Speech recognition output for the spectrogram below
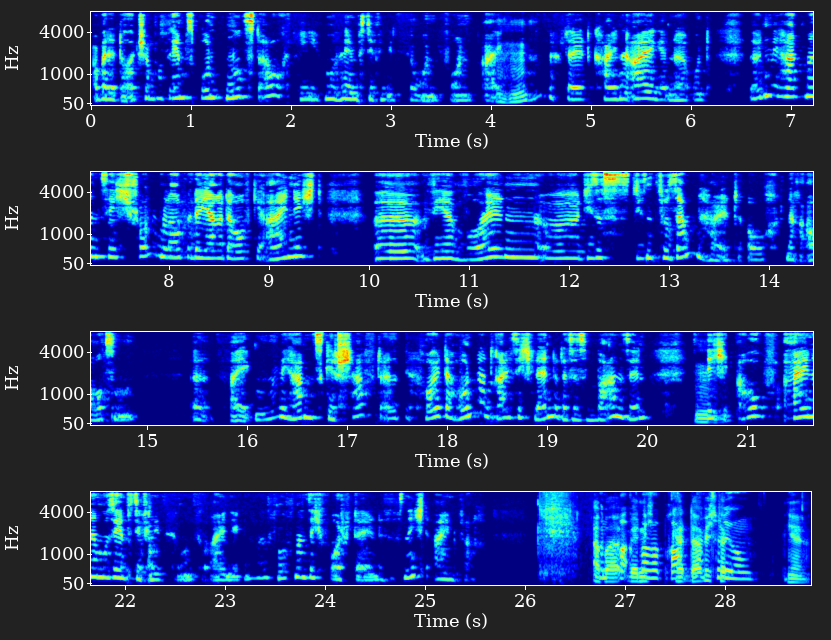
Aber der Deutsche Museumsbund nutzt auch die Museumsdefinition von ICOM, mhm. stellt keine eigene. Und irgendwie hat man sich schon im Laufe der Jahre darauf geeinigt, äh, wir wollen äh, dieses, diesen Zusammenhalt auch nach außen äh, zeigen. Wir haben es geschafft, also bis heute 130 Länder, das ist Wahnsinn, mhm. sich auf eine Museumsdefinition zu einigen. Das muss man sich vorstellen. Das ist nicht einfach. Aber Und, wenn aber ich, darf ich, da, ja.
